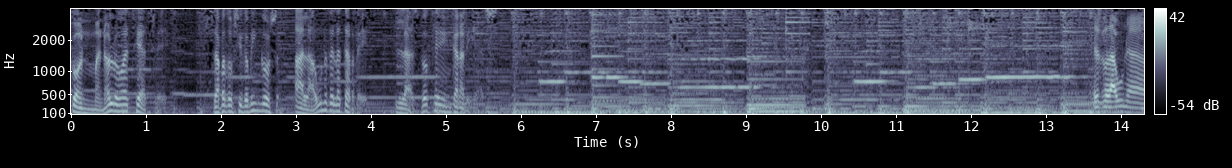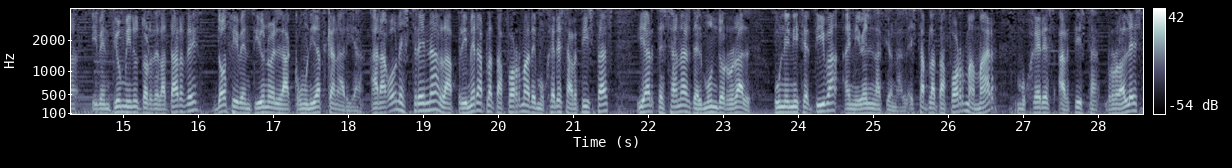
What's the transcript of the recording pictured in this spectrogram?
con Manolo HH. Sábados y domingos a la una de la tarde, las 12 en Canarias. Es la una y 21 minutos de la tarde, 12 y 21 en la comunidad canaria. Aragón estrena la primera plataforma de mujeres artistas y artesanas del mundo rural, una iniciativa a nivel nacional. Esta plataforma MAR, Mujeres Artistas Rurales,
